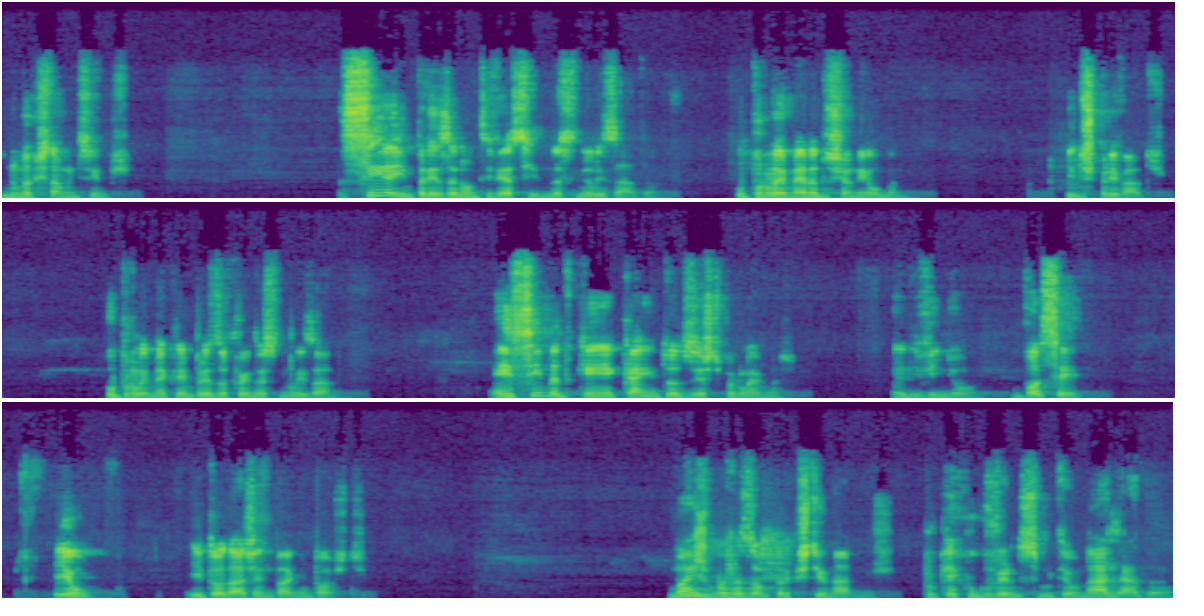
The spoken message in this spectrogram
numa questão muito simples. Se a empresa não tivesse sido nacionalizada, o problema era do Sr. Nilman e dos privados. O problema é que a empresa foi nacionalizada. Em cima de quem é que caem todos estes problemas? Adivinhou? Você. Eu. E toda a gente paga impostos. Mais uma razão para questionarmos porque é que o governo se meteu na alhada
